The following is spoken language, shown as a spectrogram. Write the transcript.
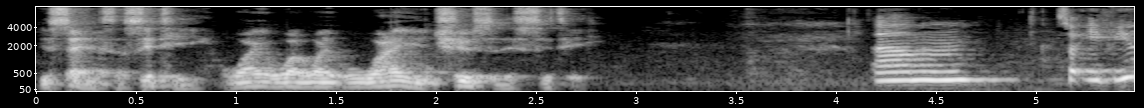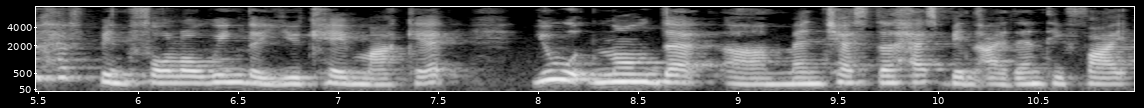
You think the city. Why, why, why, why you choose this city? Um, so, if you have been following the UK market, you would know that uh, Manchester has been identified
